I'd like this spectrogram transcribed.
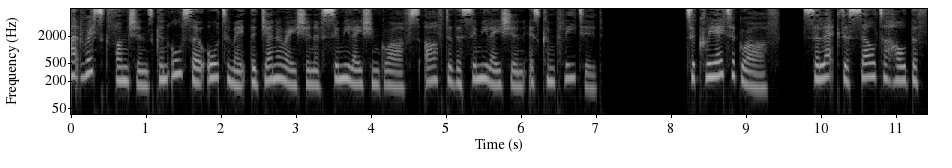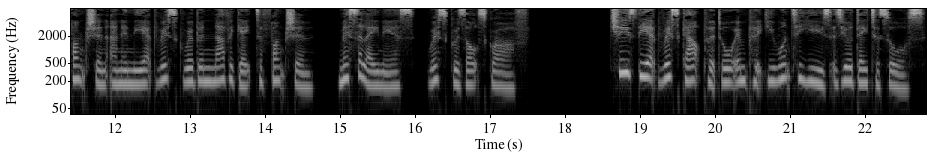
At-risk functions can also automate the generation of simulation graphs after the simulation is completed. To create a graph, select a cell to hold the function and in the At-Risk ribbon navigate to Function, Miscellaneous, Risk Results Graph. Choose the at-risk output or input you want to use as your data source.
